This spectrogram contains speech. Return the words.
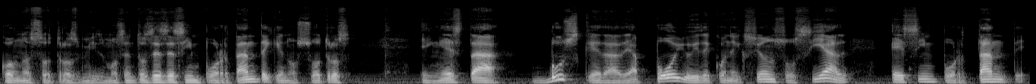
con nosotros mismos. Entonces es importante que nosotros en esta búsqueda de apoyo y de conexión social es importante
